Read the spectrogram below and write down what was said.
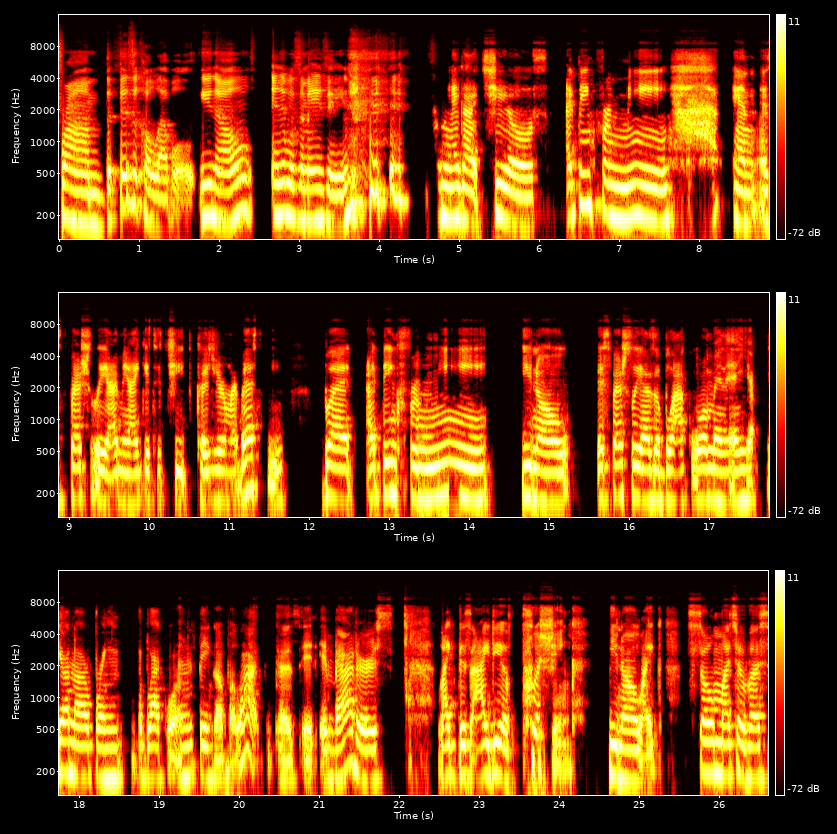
from the physical level, you know? And it was amazing. I got chills. I think for me, and especially, I mean, I get to cheat because you're my bestie, but I think for me, you know, especially as a black woman and y- y'all know I bring the black woman thing up a lot because it, it matters like this idea of pushing you know like so much of us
